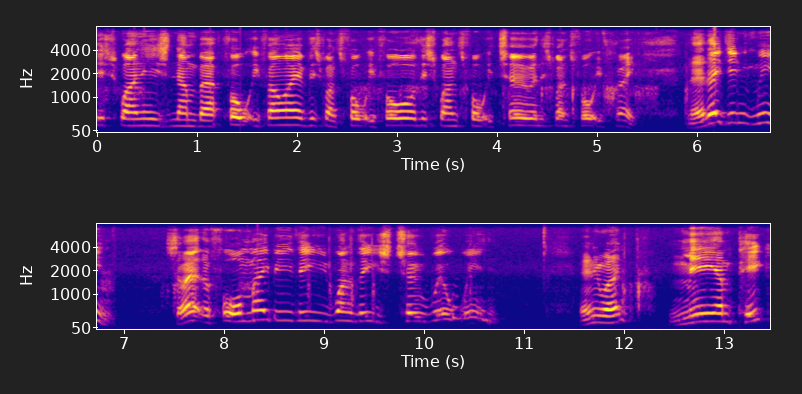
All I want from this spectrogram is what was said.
This one is number 45, this one's 44, this one's 42, and this one's 43. Now they didn't win. So out of four, maybe the one of these two will win. Anyway, me and Pig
